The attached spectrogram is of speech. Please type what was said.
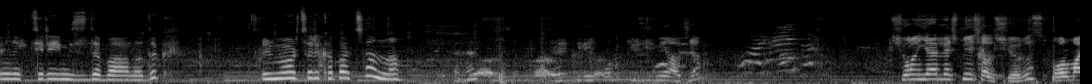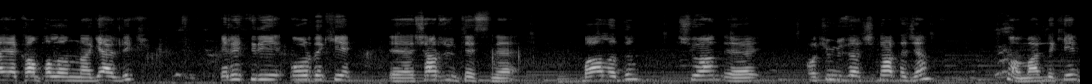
Elektriğimizi de bağladık. Inverter'ı kapatacaksın mı? Elektriği 220'ye alacağım. Şu an yerleşmeye çalışıyoruz. Ormanya kamp alanına geldik. Elektriği oradaki e, şarj ünitesine bağladım. Şu an e, akümüzden çıkartacağım. Normaldeki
